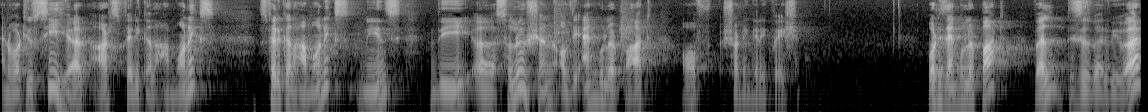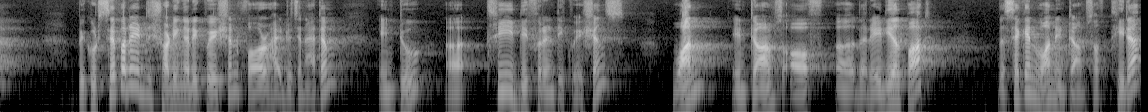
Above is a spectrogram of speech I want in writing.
and what you see here are spherical harmonics. Spherical harmonics means the uh, solution of the angular part of Schrodinger equation. What is angular part? Well this is where we were. We could separate the Schrodinger equation for hydrogen atom into uh, 3 different equations. One in terms of uh, the radial part, the second one in terms of theta,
